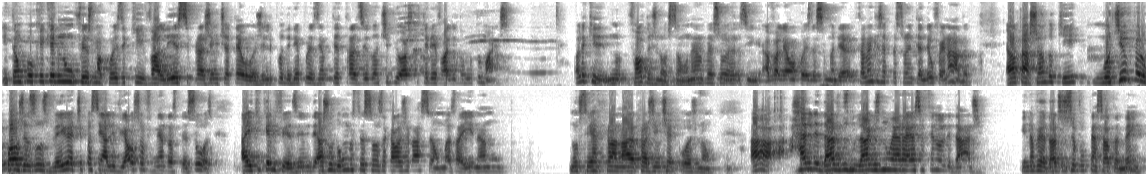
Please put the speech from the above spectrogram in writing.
então por que, que ele não fez uma coisa que valesse para a gente até hoje? Ele poderia, por exemplo, ter trazido antibiótico, teria valido muito mais. Olha que falta de noção, né? Uma pessoa, assim, avaliar uma coisa dessa maneira. Tá vendo que essa pessoa não entendeu foi nada? Ela tá achando que o motivo pelo qual Jesus veio é, tipo assim, aliviar o sofrimento das pessoas. Aí o que, que ele fez? Ele ajudou umas pessoas daquela geração, mas aí né, não, não serve para nada para a gente hoje, não. A, a realidade dos milagres não era essa finalidade. E, na verdade, se você for pensar também,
